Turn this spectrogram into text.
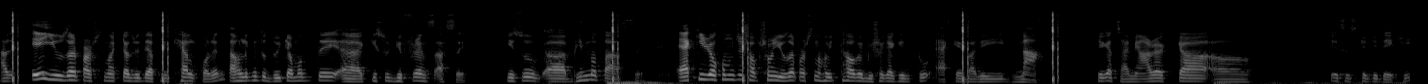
আর এই ইউজার পার্সোনালটা যদি আপনি খেয়াল করেন, তাহলে কিন্তু দুইটার মধ্যে কিছু ডিফারেন্স আছে, কিছু ভিন্নতা আছে। একই রকম যে সবসময় ইউজার পার্সোনাল হইতে হবে বিষয়টা কিন্তু একেবারেই না। ঠিক আছে? আমি আরও একটা কেসেসকে কি দেখি।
